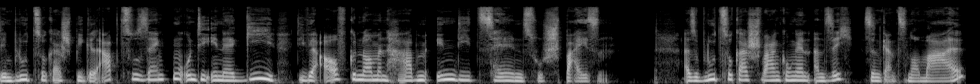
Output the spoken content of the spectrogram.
den Blutzuckerspiegel abzusenken und die Energie, die wir aufgenommen haben, in die Zellen zu speisen. Also Blutzuckerschwankungen an sich sind ganz normal,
